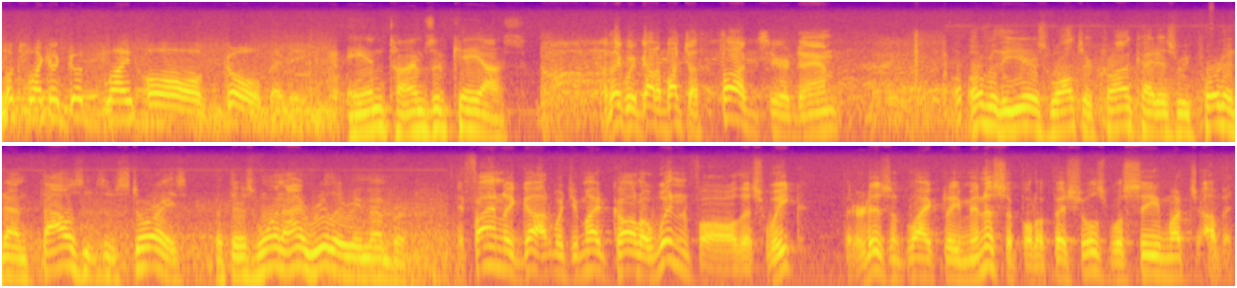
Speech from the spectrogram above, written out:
Looks like a good flight. Oh, go, baby. And times of chaos. I think we've got a bunch of thugs here, Dan. Over the years, Walter Cronkite has reported on thousands of stories, but there's one I really remember. It finally got what you might call a windfall this week, but it isn't likely municipal officials will see much of it.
